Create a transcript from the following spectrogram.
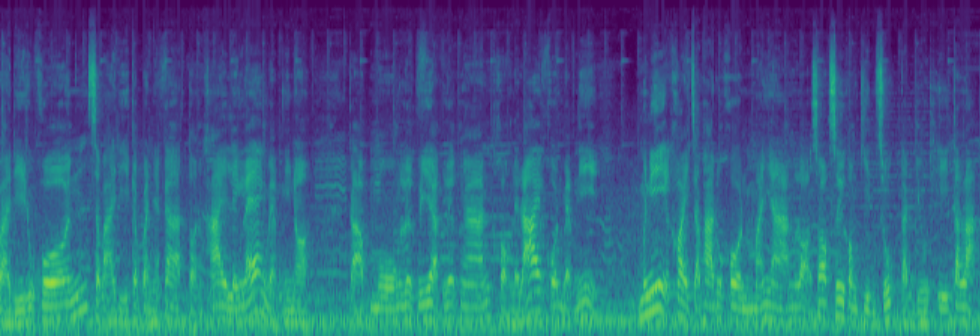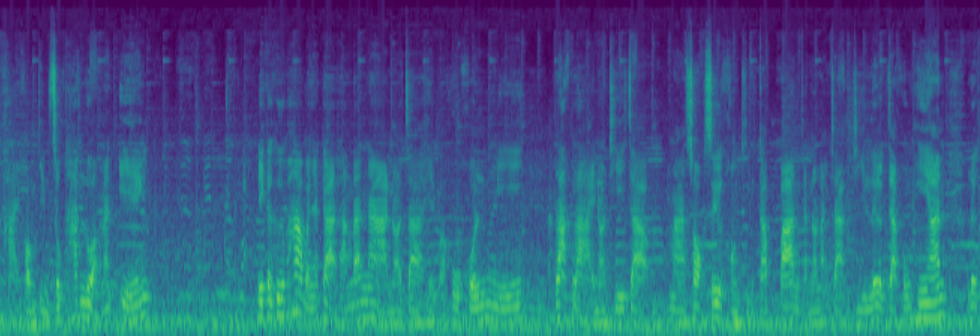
บายดีทุกคนสบายดีกับบรรยากาศตอนค่ายแรงๆแบบนี้เนาะกับโมงเลิกเวียกเลิกงานของหลายๆ คนแบบนี้มื้อนี้ค่อยจะพาทุกคนมายางเลาะซอกซื้อของกินซุกกันอยู่ที่ตลาดขายของกินซุกทัดหลวงนั่นเอง นี่ก็คือภาพบรรยากาศทางด้านหน้าเนาะจะเห็นว่าผู้คนมีหลากหลายเนาะที่จะมาซอกซื้อของกินกลับบ้านกันเนาะหลังจากที่เลิกจากโรงเรียน เลิก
